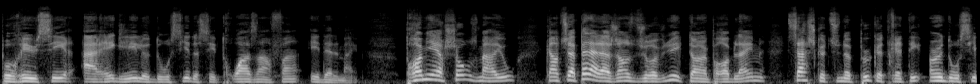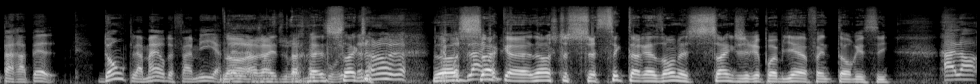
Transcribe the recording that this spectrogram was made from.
pour réussir à régler le dossier de ses trois enfants et d'elle-même. Première chose, Mario, quand tu appelles à l'agence du revenu et que tu as un problème, sache que tu ne peux que traiter un dossier par appel. Donc, la mère de famille appelle l'agence du revenu. pour... non, non, non, non, je, que, non je, sais que tu as raison, mais je sens que j'irai pas bien à la fin de ton récit. Alors,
